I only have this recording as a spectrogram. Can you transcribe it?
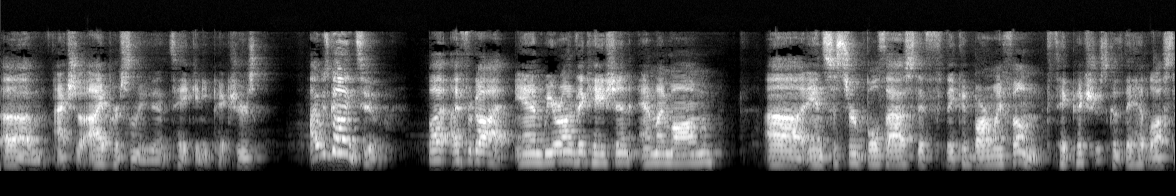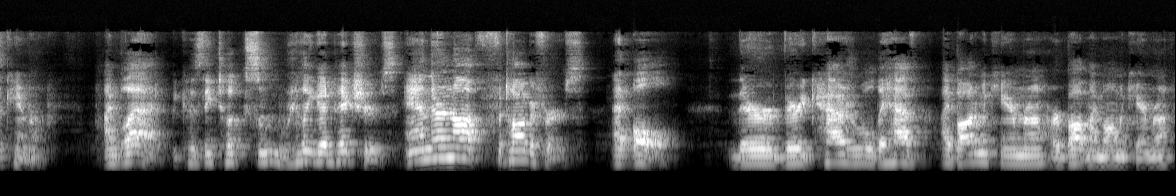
um, actually I personally didn't take any pictures. I was going to, but I forgot, and we were on vacation, and my mom uh, and sister both asked if they could borrow my phone to take pictures because they had lost their camera. I'm glad because they took some really good pictures, and they're not photographers at all. They're very casual. They have I bought them a camera or bought my mom a camera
